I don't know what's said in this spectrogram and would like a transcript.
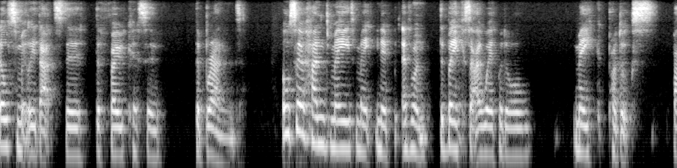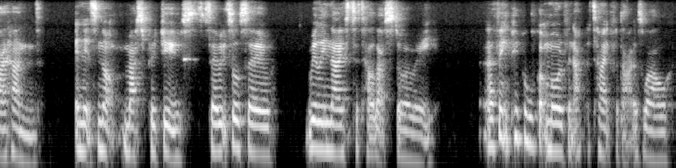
ultimately that's the the focus of the brand. Also handmade make you know everyone the makers that i work with all make products by hand and it's not mass produced. So it's also really nice to tell that story. I think people have got more of an appetite for that as well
